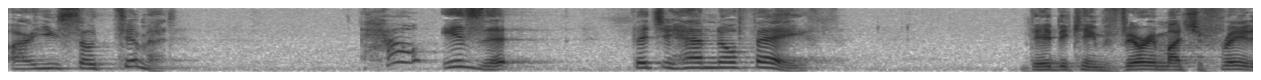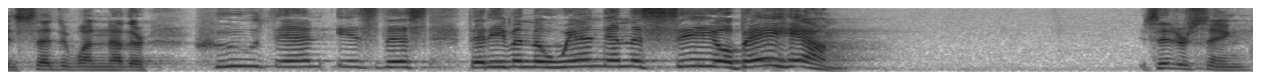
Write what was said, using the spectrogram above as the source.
are you so timid? How is it that you have no faith? They became very much afraid and said to one another, Who then is this that even the wind and the sea obey him? It's interesting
